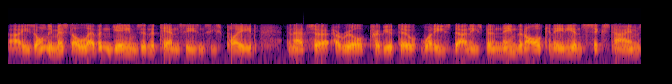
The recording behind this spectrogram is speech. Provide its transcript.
Uh, he's only missed 11 games in the 10 seasons he's played, and that's a, a real tribute to what he's done. He's been named an All Canadian six times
